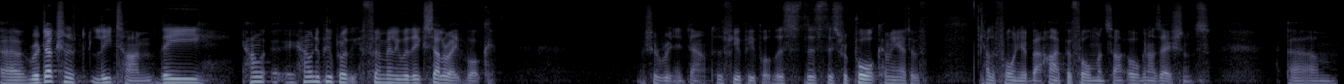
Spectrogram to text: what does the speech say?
Uh, reduction of lead time. The how how many people are familiar with the Accelerate book? I should have written it down. There's a few people. There's there's this report coming out of California about high performance organizations. Um,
